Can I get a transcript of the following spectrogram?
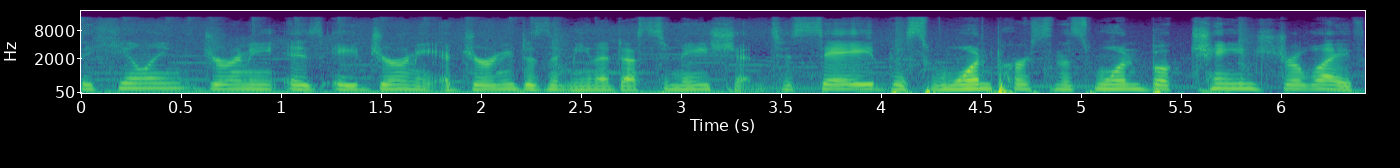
the healing journey is a journey. A journey doesn't mean a destination. To say this one person, this one book changed your life,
